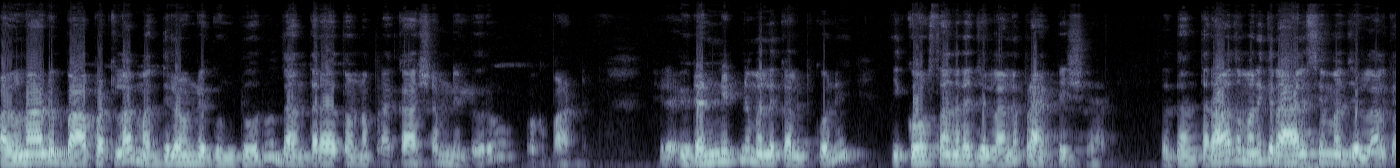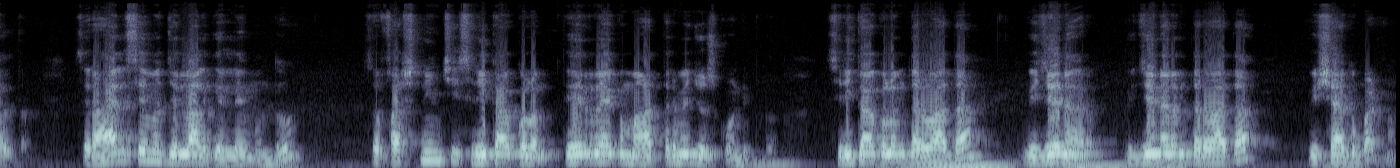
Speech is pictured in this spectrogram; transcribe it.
పల్నాడు బాపట్ల మధ్యలో ఉండే గుంటూరు దాని తర్వాత ఉన్న ప్రకాశం నెల్లూరు ఒక పార్ట్. వీటన్నిటిని మళ్ళీ కలుపుకొని ఈ కోస్తాంధ్ర జిల్లాని ప్రాక్టీస్ చేయాలి. సో దాని తర్వాత మనకి రాయలసీమ జిల్లాలకు వెళ్తాం. సో రాయలసీమ జిల్లాలకు వెళ్ళే ముందు సో ఫస్ట్ నుంచి శ్రీకాకుళం తేరురేఖ మాత్రమే చూసుకోండి ఇప్పుడు. శ్రీకాకుళం తర్వాత విజయనగరం. విజయనగరం తర్వాత విశాఖపట్నం.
